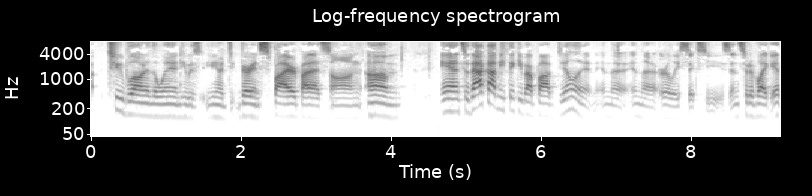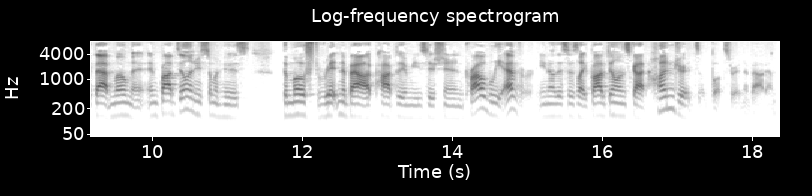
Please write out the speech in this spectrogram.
uh, to "Blowing in the Wind." He was you know very inspired by that song. Um, and so that got me thinking about Bob Dylan in the in the early '60s, and sort of like at that moment. And Bob Dylan, who's someone who's the most written about popular musician probably ever. You know, this is like Bob Dylan's got hundreds of books written about him.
